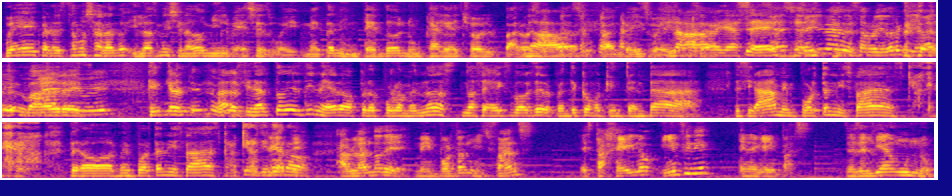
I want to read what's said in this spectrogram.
Güey, pero estamos hablando, y lo has mencionado mil veces, güey. Neta, Nintendo nunca le ha hecho el paro No. a su fanbase, güey. No, O sea, ya sé. Si hay una desarrolladora que le vale madre, güey. Que, que al, Nintendo, al güey. final todo es dinero, pero por lo menos, no sé, Xbox de repente como que intenta decir, ah, me importan mis fans, quiero dinero, pero me importan mis fans, pero quiero dinero. Fíjate, hablando de me importan mis fans, está Halo Infinite en el Game Pass. Desde el día 1.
